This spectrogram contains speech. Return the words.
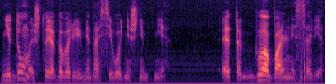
не думай, что я говорю именно о сегодняшнем дне. Это глобальный совет».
